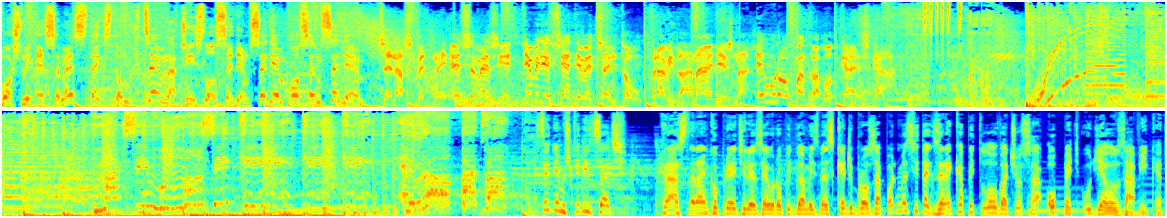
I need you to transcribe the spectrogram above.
Pošli SMS s textom Chcem na číslo 7787. Cena spätnej SMS je 99 centov. Pravidlá nájdeš na europa2.sk. Maximum muziky Európa 2 7.40, krásne ránko priatelia z Európy 2, my sme Sketch Bros a poďme si tak zrekapitulovať, čo sa opäť udialo za víkend.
